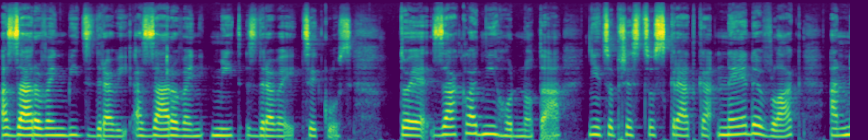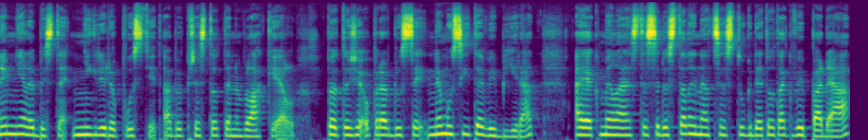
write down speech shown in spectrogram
a zároveň být zdravý a zároveň mít zdravý cyklus. To je základní hodnota, něco přes co zkrátka nejede vlak a neměli byste nikdy dopustit, aby přesto ten vlak jel, protože opravdu si nemusíte vybírat a jakmile jste se dostali na cestu, kde to tak vypadá,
